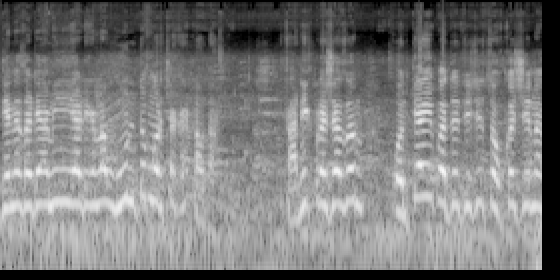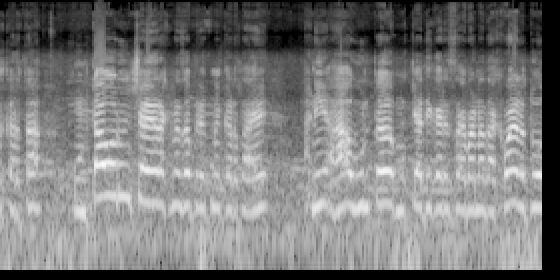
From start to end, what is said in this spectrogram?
देण्यासाठी आम्ही या ठिकाणाला उंट मोर्चा काढला होता. स्थानिक प्रशासन कोणत्याही पद्धतीची चौकशी न करता उंटावरून शाळा राखण्याचा प्रयत्न करत आहे आणि हा उंट मुख्य अधिकारी साहेबांना दाखवायला होतो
